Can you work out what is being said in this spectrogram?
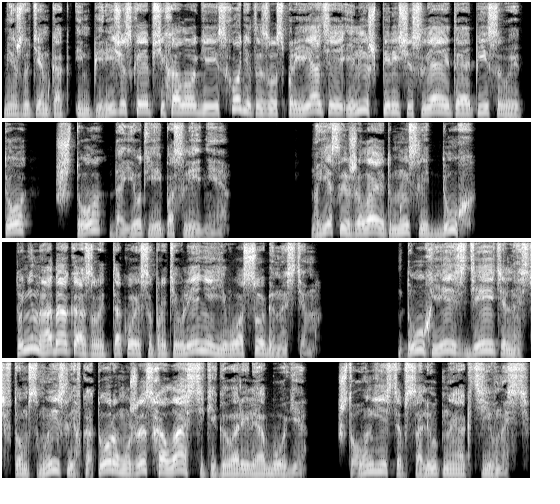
между тем как эмпирическая психология исходит из восприятия и лишь перечисляет и описывает то, что дает ей последнее. Но если желает мыслить дух, то не надо оказывать такое сопротивление его особенностям. Дух есть деятельность в том смысле, в котором уже схоластики говорили о Боге, что он есть абсолютная активность.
